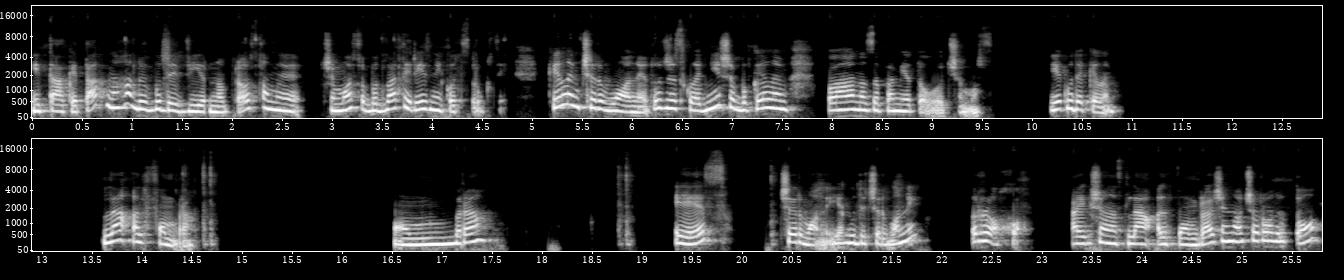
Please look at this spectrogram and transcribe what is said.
І так, і так, нагадую, буде вірно. Просто ми вчимося будувати різні конструкції. Килим червоний. Тут же складніше, бо килим погано запам'ятовують чомусь. Як буде килим? La alfombra. Alfombra es червоний. Як буде червоний? Рохо. А якщо у нас la alfombra жіночого роду, то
